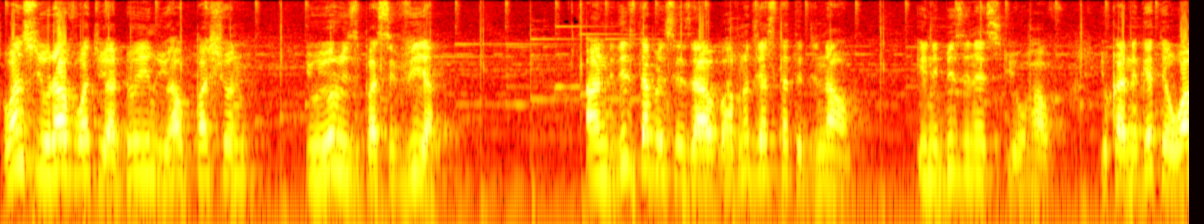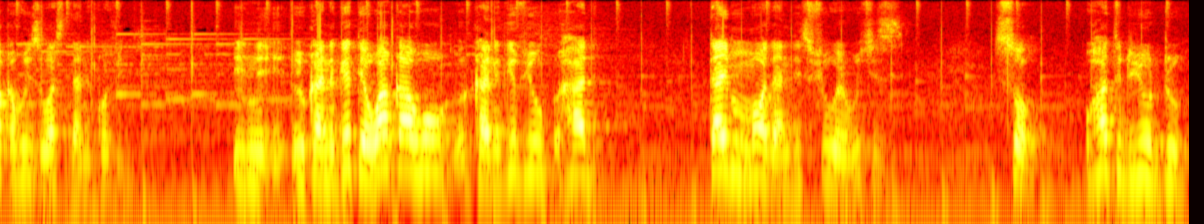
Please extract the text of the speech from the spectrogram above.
Once you love what you are doing, you have passion. You always persevere. And these WCs have, have not just started now. In business, you have. You can get a worker who is worse than COVID. In, you can get a worker who can give you hard time more than this fuel, which is so. What do you do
